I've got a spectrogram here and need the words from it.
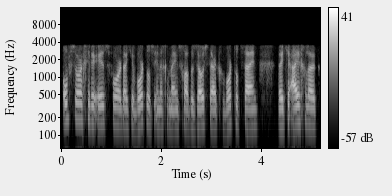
Of zorg je er eerst voor dat je wortels in de gemeenschappen zo sterk geworteld zijn dat je eigenlijk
